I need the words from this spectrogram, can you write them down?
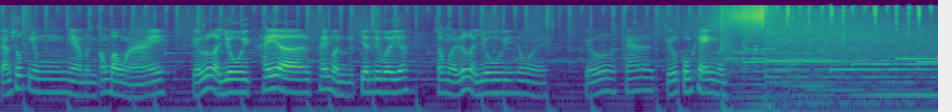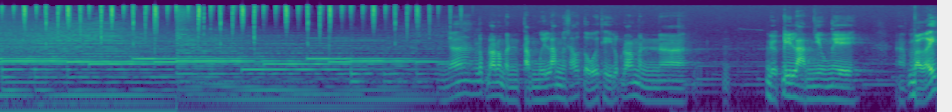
Cảm xúc trong nhà mình ông bà ngoại kiểu rất là vui. Thấy uh, thấy mình trên tivi á xong rồi rất là vui xong rồi kiểu khá kiểu cũng khen mình. Lúc đó là mình tầm 15 16 tuổi thì lúc đó mình à, được đi làm nhiều nghề. À, bởi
